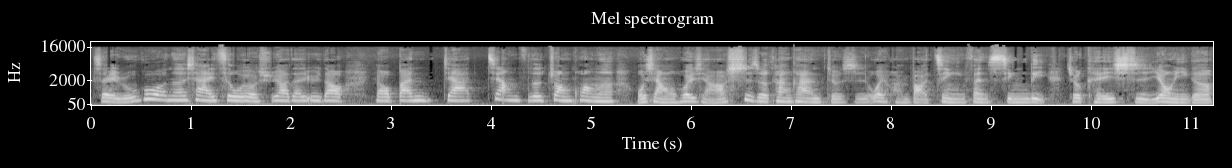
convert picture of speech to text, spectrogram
所以，如果呢，下一次我有需要再遇到要搬家这样子的状况呢，我想我会想要试着看看，就是为环保尽一份心力，就可以使用一个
